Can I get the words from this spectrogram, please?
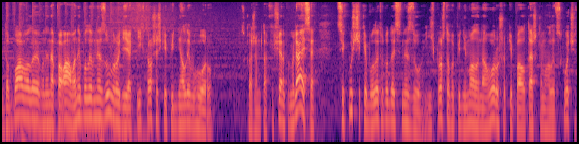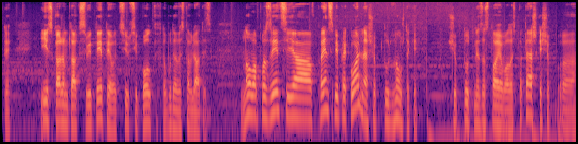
додали. Вони напав... А, вони були внизу, вроді як, їх трошечки підняли вгору. Скажімо так. Якщо я не помиляюся, ці кущики були тут десь внизу. Їх просто попіднімали нагору, щоб ті ЛТшки могли вскочити. І, скажімо так, світити оці всі полки, хто буде виставлятись. Нова позиція, в принципі, прикольна, щоб тут, знову ж таки, щоб тут не застоювались ПТшки, щоб е,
